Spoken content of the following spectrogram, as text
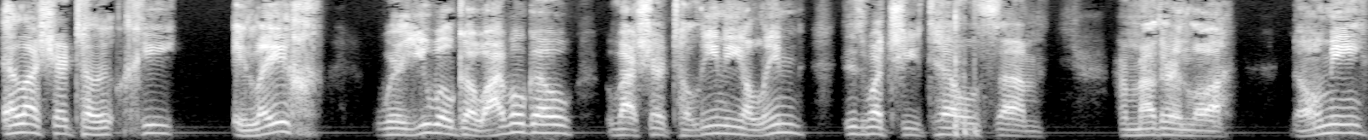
Elasher telchi eleich, where you will go, I will go. Vasher talini alin. This is what she tells um, her mother-in-law, Naomi.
